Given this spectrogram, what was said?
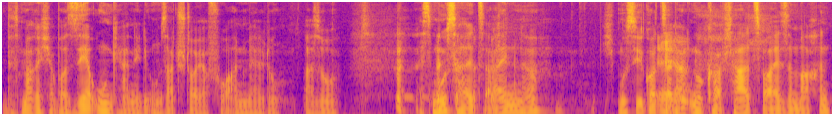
Das mache ich aber sehr ungern in die Umsatzsteuervoranmeldung. Also es muss halt sein, ne? Ich muss sie Gott sei ja, Dank nur quartalsweise machen,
